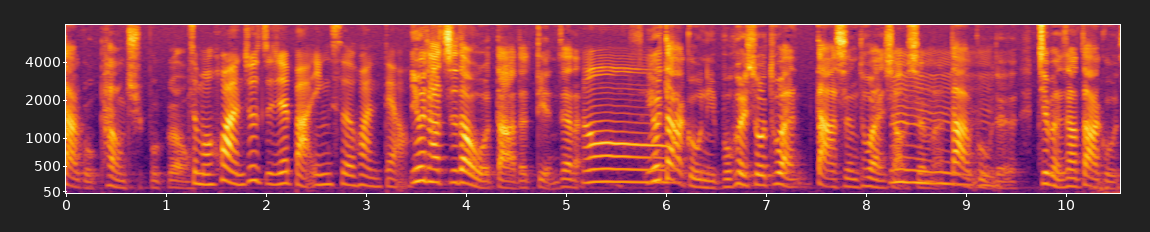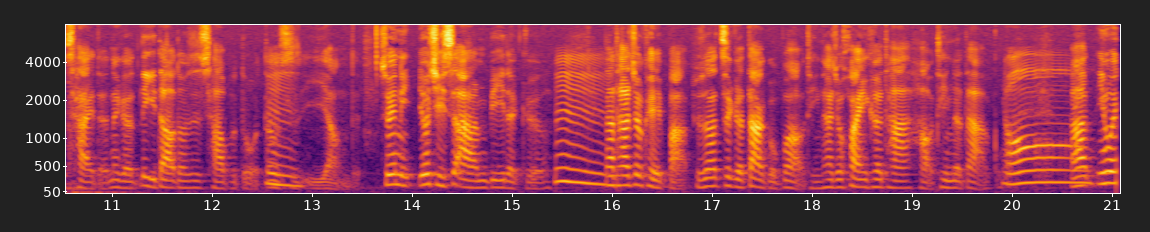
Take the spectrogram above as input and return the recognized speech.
大鼓 punch 不够，怎么换？就直接把音色换掉，因为他知道我打的点在哪。哦，因为大鼓你不会说突然大声，突然小声嘛。嗯、大鼓的基本上大鼓踩的那个力道都是差不多，都是一样的。嗯、所以你尤其是 R&B 的歌，嗯，那他就可以把，比如说这个大鼓不好听，他就换一颗他好听的大鼓。哦，然后因为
